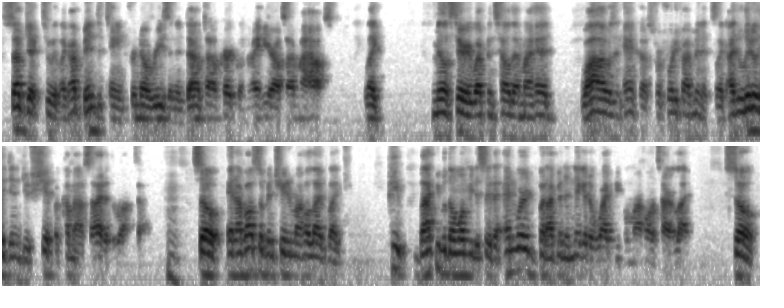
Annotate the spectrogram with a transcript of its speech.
subject to it. Like I've been detained for no reason in downtown Kirkland, right here outside my house, like military weapons held at my head while I was in handcuffs for 45 minutes. Like I literally didn't do shit but come outside at the wrong time. So, and I've also been treated my whole life like pe- black people don't want me to say the N word, but I've been a nigga to white people my whole entire life. So,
